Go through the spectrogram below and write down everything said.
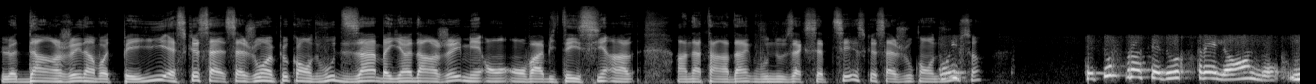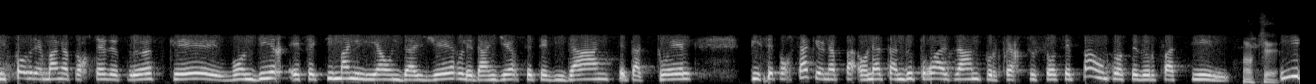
le danger dans votre pays. Est-ce que ça, joue un peu contre vous, disant ben il y a un danger, mais on, va habiter ici en, attendant que vous nous acceptiez? Est-ce que ça joue contre vous, ça? C'est une procédure très longue. Il faut vraiment apporter des preuves qui vont dire effectivement il y a un danger. Le danger, c'est évident, c'est actuel. Puis c'est pour ça qu'on a, on a attendu trois ans pour faire tout ça. C'est pas une procédure facile. Et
